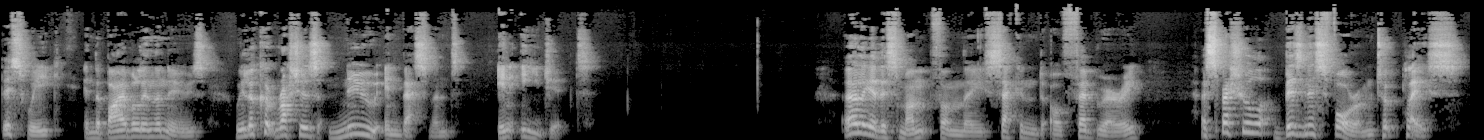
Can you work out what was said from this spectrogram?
This week, in the Bible in the News, we look at Russia's new investment in Egypt. Earlier this month, on the 2nd of February, a special business forum took place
